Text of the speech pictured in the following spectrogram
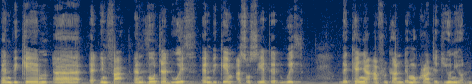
and became, uh, in fact, and voted with and became associated with the Kenya African Democratic Union,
